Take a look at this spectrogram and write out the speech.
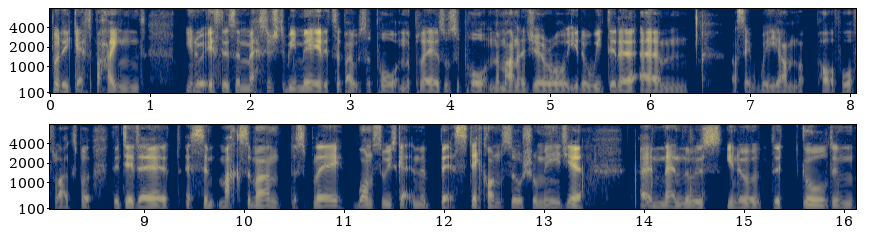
but it gets behind you know if there's a message to be made, it's about supporting the players or supporting the manager, or you know we did a um I say we, I'm not part of Wor Flags, but they did a, a St. Maximin display once, so he's getting a bit of stick on social media. And then there was, you know, the golden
